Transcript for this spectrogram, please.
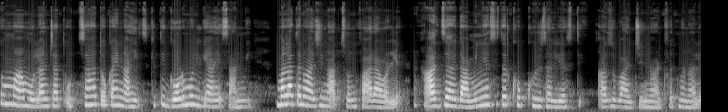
तुम्हा मुलांच्यात उत्साह तो काही नाहीच. किती गोड मुलगी आहे सानवी. मला तर माझी नाचून फार आवडले. आज जर दामिनी असती तर खूप खुश झाली असती आजोबा आजींना आठवत म्हणाले.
